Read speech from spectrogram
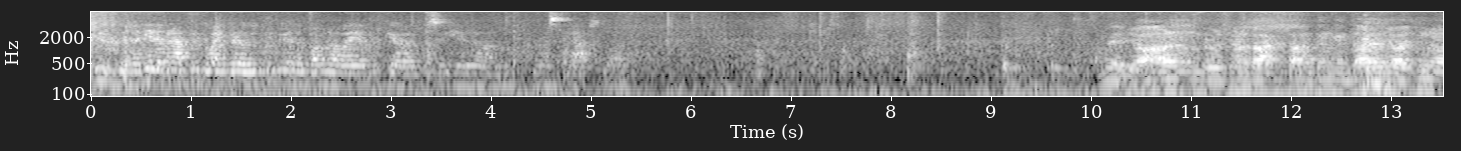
Mm. M'havia demanat perquè ho ha introduït perquè jo tampoc no veia perquè seria de mesclar Bé, jo en relació amb el debat que estàvem tenint ara, jo veig una,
